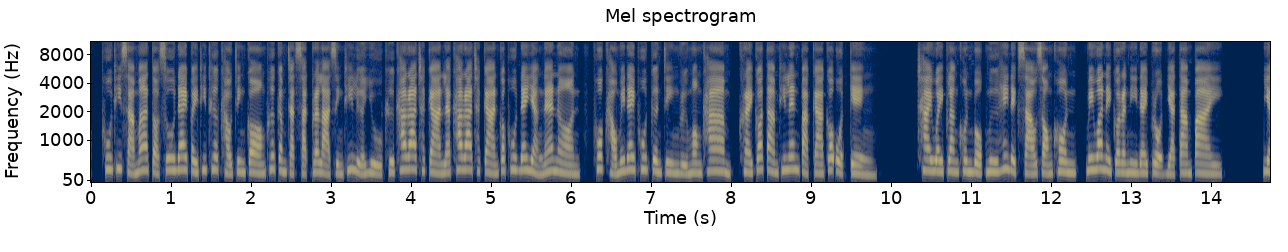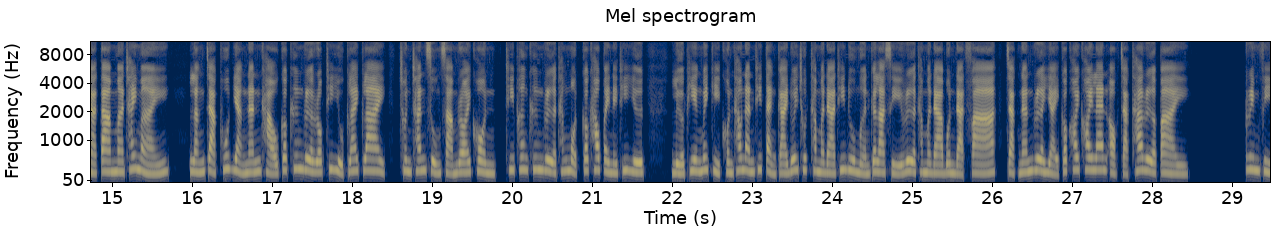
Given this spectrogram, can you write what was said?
ๆ ผู้ที่สามารถต่อสู้ได้ไปที่เทือกเขาจิงกองเพื่อกำจัดสัตว์ประหลาดสิ่งที่เหลืออยู่คือข้าราชการและข้าราชการก็พูดได้อย่างแน่นอน พวกเขาไม่ได้พูดเกินจริงหรือมองข้าม ใครก็ตามที่เล่นปากกาก็อวดเก่ง ชายวัยกลางคนโบกมือให้เด็กสาวสองคน ไม่ว่าในกรณีใดโปรดอย่าตามไป อย่าตามมาใช่ไหมหลังจากพูดอย่างนั้นเขาก็ขึ้นเรือรบที่อยู่ใกล้ๆ ชนชั้นสูง 300 คน ที่เพิ่งขึ้นเรือทั้งหมดก็เข้าไปในที่ยึด เหลือเพียงไม่กี่คนเท่านั้นที่แต่งกายด้วยชุดธรรมดาที่ดูเหมือนกะลาสีเรือธรรมดาบนดาดฟ้า จากนั้นเรือใหญ่ก็ค่อยๆ แล่นออกจากท่าเรือไป ริมฝี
